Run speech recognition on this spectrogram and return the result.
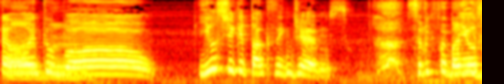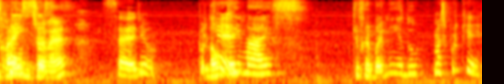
É Ai, muito bom. E os TikToks indianos? Você viu que foi banido da? Índia, né? Sério? Por não quê? tem mais. Que foi banido. Mas por quê?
